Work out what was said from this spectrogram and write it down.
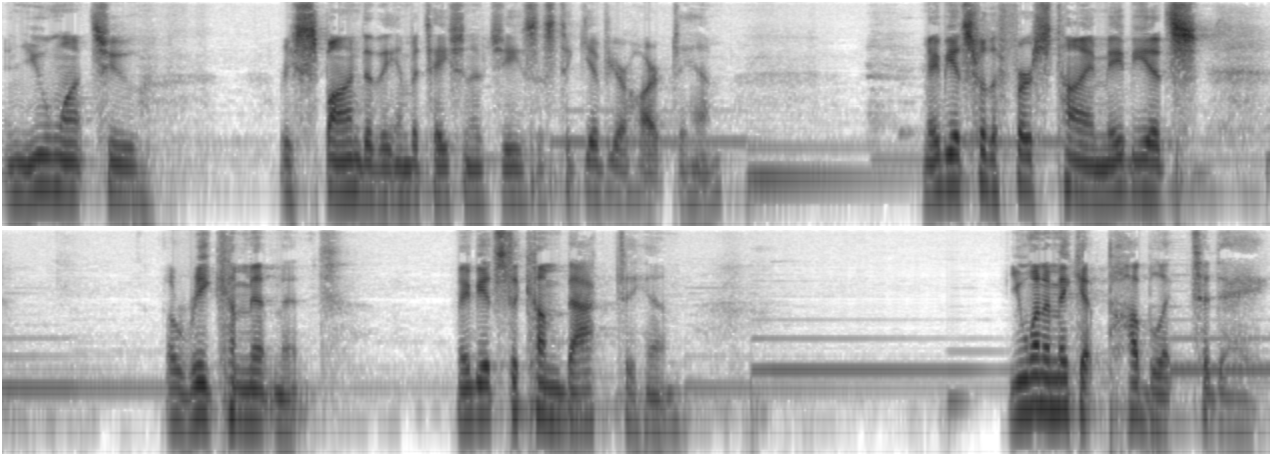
and you want to respond to the invitation of Jesus to give your heart to Him. Maybe it's for the first time, maybe it's a recommitment, maybe it's to come back to Him. You want to make it public today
